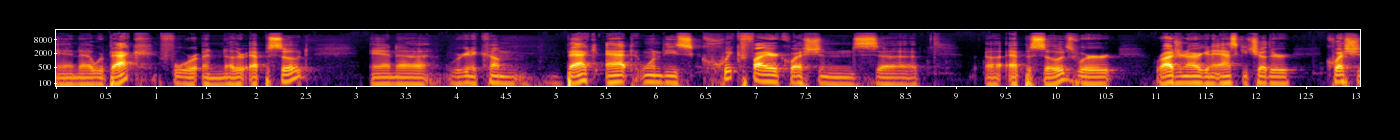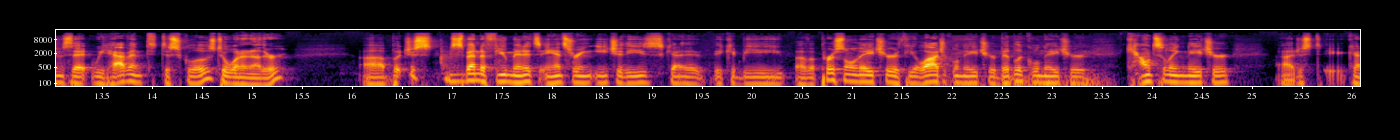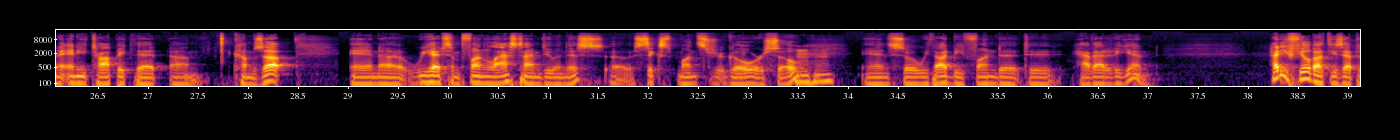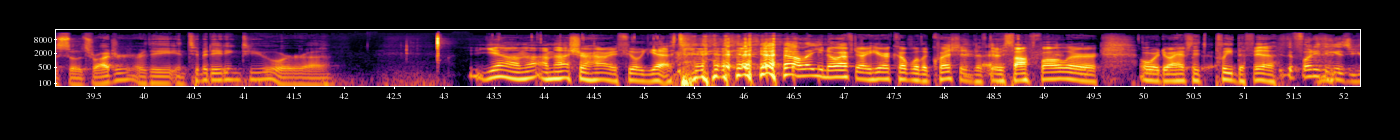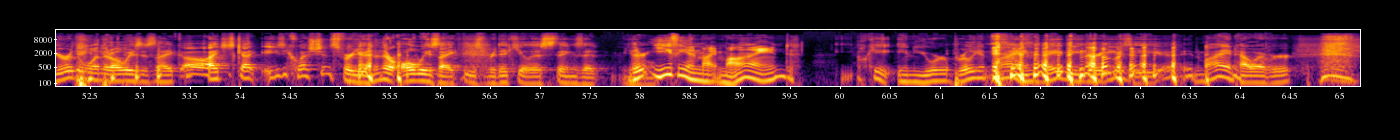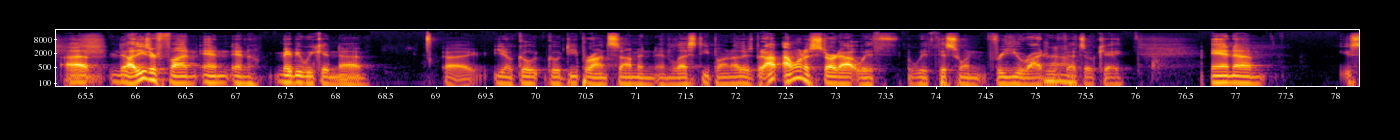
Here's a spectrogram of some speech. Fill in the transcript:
And uh, we're back for another episode. And uh, we're going to come back at one of these quick fire questions uh, uh, episodes where Roger and I are going to ask each other questions that we haven't disclosed to one another. Uh, but just spend a few minutes answering each of these. Kind of, they could be of a personal nature, theological nature, biblical nature, counseling nature, uh, just kind of any topic that um, comes up. And uh, we had some fun last time doing this, uh, six months ago or so. And so we thought it'd be fun to, to have at it again. How do you feel about these episodes, Roger? Are they intimidating to you, or uh, Yeah, I'm not. I'm not sure how I feel yet. I'll let you know after I hear a couple of the questions if they're softball or, or do I have to plead the fifth? The funny thing is, you're the one that always is like, "Oh, I just got easy questions for you," and then they're always like these ridiculous things that They're know, easy in my mind. okay in your brilliant mind, maybe they're easy. In mine, however, uh, no, these are fun, and and maybe we can. Uh, uh, you know, go go deeper on some and, and less deep on others. But I, I want to start out with with this one for you, Roger, if Oh. that's okay. And um, in,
